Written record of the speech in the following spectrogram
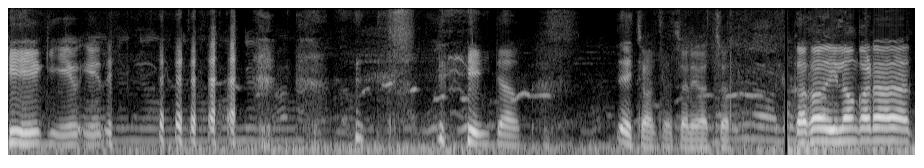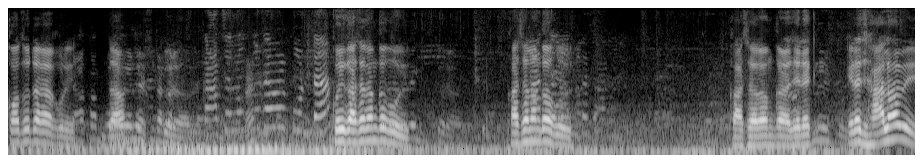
এ কি এইটাও এই চল চল চল এবার চল। কাকা এই লঙ্কাটা কত টাকা করে? দাম কাঁচা লঙ্কাটা আবার কোনটা? কই কাঁচা লঙ্কা কই? কাঁচা লঙ্কা কই? কাঁচা লঙ্কা আছে এটা এটা ঝাল হবে?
